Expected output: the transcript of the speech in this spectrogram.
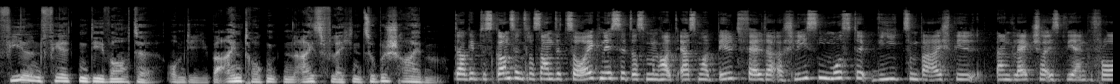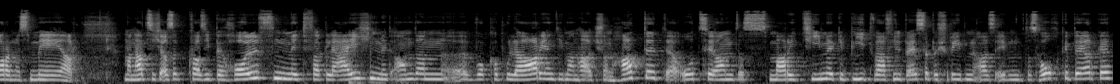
Vielen fehlten die Worte, um die beeindruckenden Eisflächen zu beschreiben. Da gibt es ganz interessante Zeugnisse, dass man halt erstmal Bildfelder erschließen musste, wie zum Beispiel ein Gletscher ist wie ein gefrorenes Meer. Man hat sich also quasi beholfen mit Vergleichen mit anderen äh, Vokabularien, die man halt schon hatte. Der Ozean, das maritime Gebiet war viel besser beschrieben als eben das Hochgebirge.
